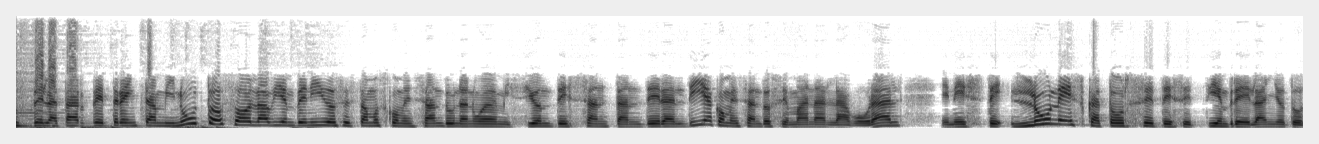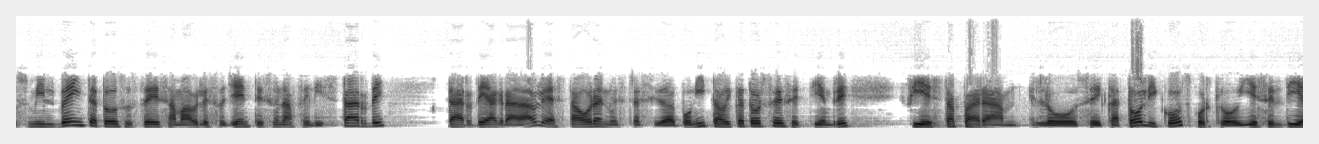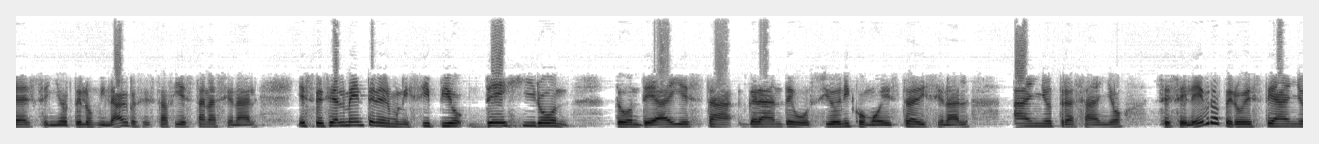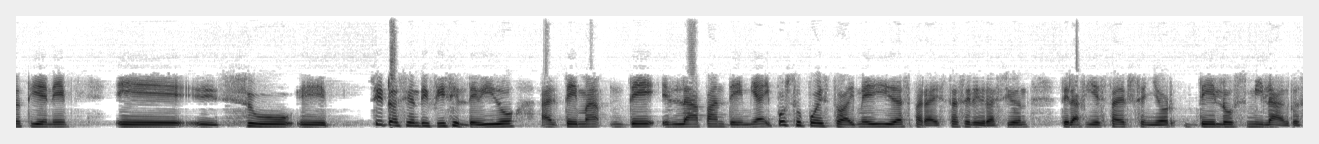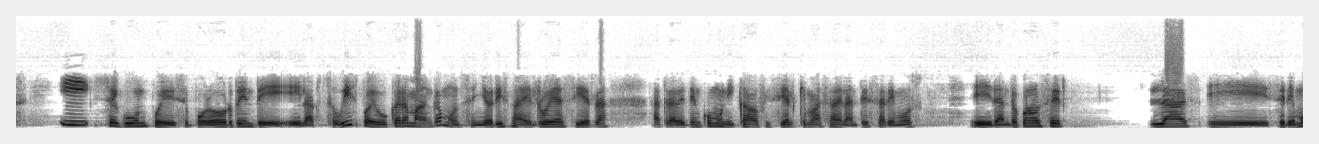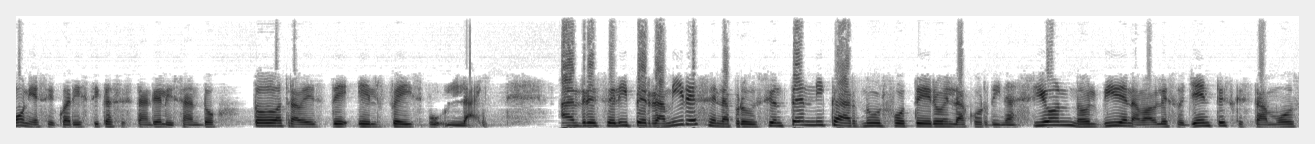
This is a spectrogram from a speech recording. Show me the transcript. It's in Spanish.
De la tarde, 30 minutos. Hola, bienvenidos. Estamos comenzando una nueva emisión de Santander al Día, comenzando semana laboral en este lunes 14 de septiembre del año 2020. A todos ustedes, amables oyentes, una feliz tarde, tarde agradable a esta hora en nuestra ciudad bonita. Hoy 14 de septiembre fiesta para los eh, católicos, porque hoy es el Día del Señor de los Milagros, esta fiesta nacional, especialmente en el municipio de Girón, donde hay esta gran devoción y como es tradicional, año tras año se celebra, pero este año tiene eh, eh su eh, situación difícil debido al tema de la pandemia. Y por supuesto hay medidas para esta celebración de la fiesta del Señor de los Milagros y según pues por orden del arzobispo de Bucaramanga, Monseñor Ismael Rueda Sierra, a través de un comunicado oficial que más adelante estaremos eh, dando a conocer, las eh, ceremonias eucarísticas se están realizando todo a través de el Facebook Live. Andrés Felipe Ramírez en la producción técnica, Arnulfo Otero en la coordinación. No olviden, amables oyentes, que estamos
